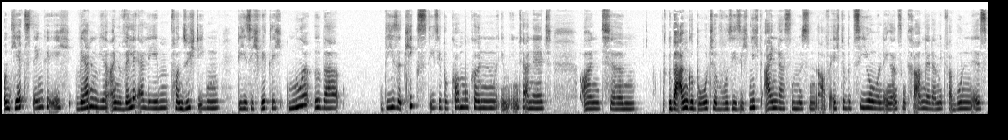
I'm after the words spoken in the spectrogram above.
Und jetzt denke ich, werden wir eine Welle erleben von Süchtigen, die sich wirklich nur über diese Kicks, die sie bekommen können im Internet und ähm, über Angebote, wo sie sich nicht einlassen müssen auf echte Beziehungen und den ganzen Kram, der damit verbunden ist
